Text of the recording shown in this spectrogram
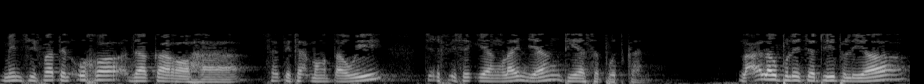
min sifatin ukha saya tidak mengetahui ciri fisik yang lain yang dia sebutkan la'alau boleh jadi beliau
